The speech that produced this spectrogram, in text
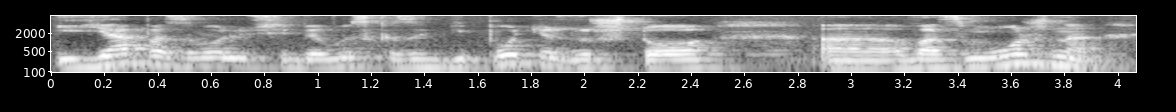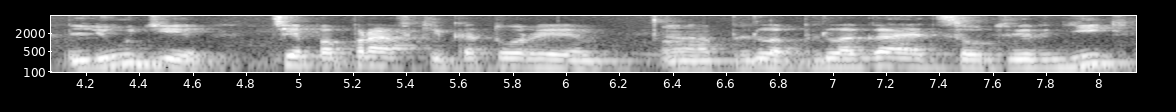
И я позволю себе высказать гипотезу, что, э, возможно, люди те поправки, которые э, предлагается утвердить,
